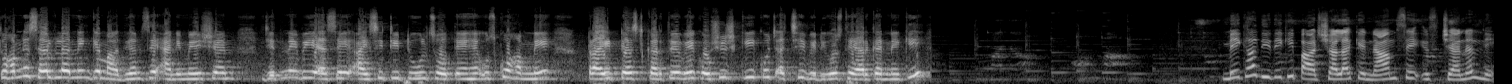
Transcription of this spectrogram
तो हमने सेल्फ लर्निंग के माध्यम से एनिमेशन जितने भी ऐसे आईसीटी टूल्स होते हैं, उसको हमने ट्राई टेस्ट करते हुए कोशिश की कुछ अच्छी वीडियोस तैयार करने की। मेघा दीदी की पाठशाला के नाम से इस चैनल ने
